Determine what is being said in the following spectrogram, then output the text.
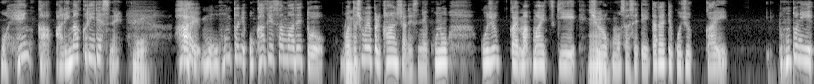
もう変化ありまくりですね。もう。はい。もう本当におかげさまでと、私もやっぱり感謝ですね。この50回、ま、毎月収録もさせていただいて50回、本当に、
